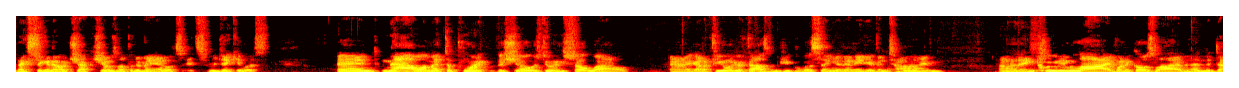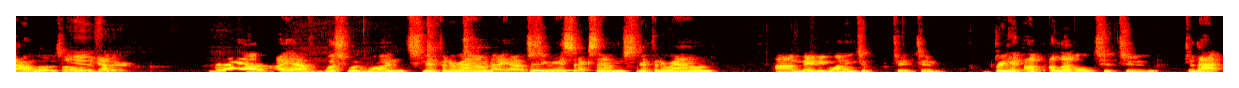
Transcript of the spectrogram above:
Next thing you know, a check shows up in the mail. It's, it's ridiculous. And now I'm at the point the show is doing so well, and I got a few hundred thousand people listening at any given time, uh, including live when it goes live, and then the downloads all Beautiful. together. But I have I have Westwood One sniffing around. I have Sirius XM sniffing around, um, maybe wanting to, to to bring it up a level to to to that.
